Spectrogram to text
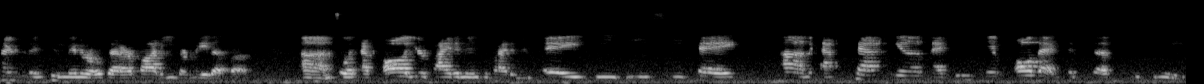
102 minerals that our bodies are made up of. Um, so it has all your vitamins, vitamins A, D, E, C, K. Um, it has potassium, magnesium, all that good stuff that you need.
